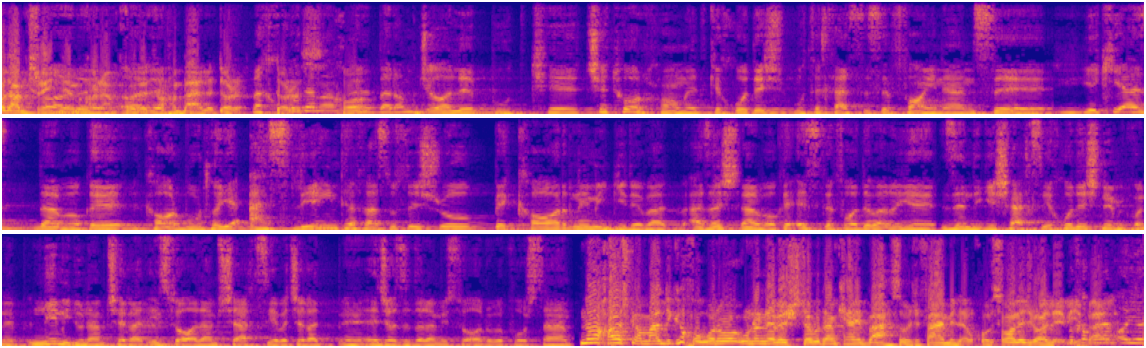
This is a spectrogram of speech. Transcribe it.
خودم ترید آره، نمی‌کنم خودت آره. بله درست. درست خب. برام جالب بود که چطور حامد که خودش متخصص فایننسه یکی از در واقع کاربردهای اصلی این تخصصش رو به کار نمی‌گیره و ازش در واقع استفاده برای زندگی شخصی خودش نمی‌کنه. نمی‌دونم چقدر این سوالم شخصیه و چقدر اجازه دارم این سوال رو بپرسم. نه خواهش کنم من دیگه خب اونو, اونو نوشته بودم که این بحث باشه. فهمیدم. خب سوال جالبی بله. آیا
